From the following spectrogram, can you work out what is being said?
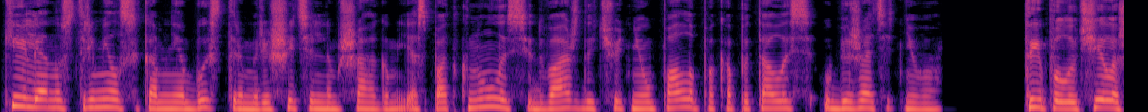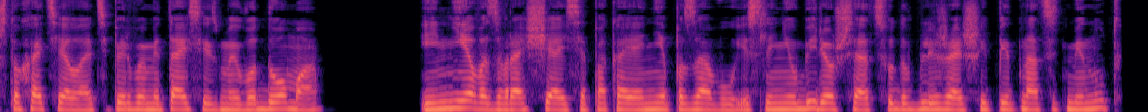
Киллиан устремился ко мне быстрым, решительным шагом. Я споткнулась и дважды чуть не упала, пока пыталась убежать от него. Ты получила, что хотела, а теперь выметайся из моего дома и не возвращайся, пока я не позову. Если не уберешься отсюда в ближайшие пятнадцать минут,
